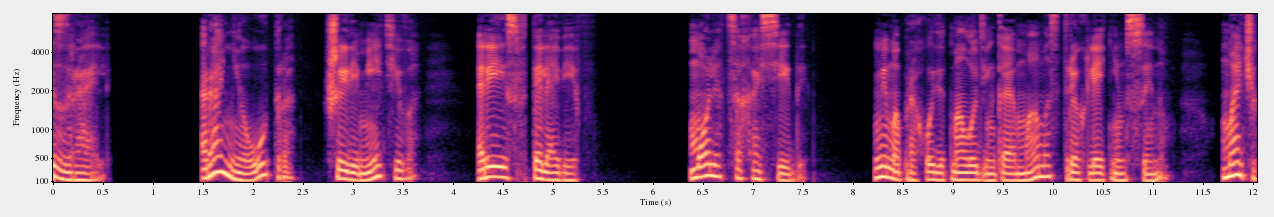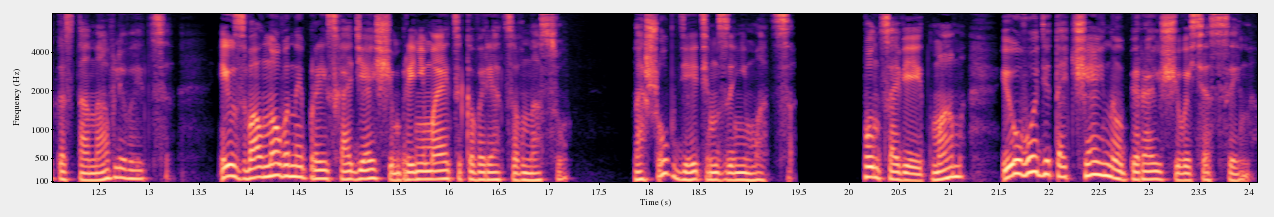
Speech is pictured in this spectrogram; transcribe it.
Израиль. Раннее утро, Шереметьево, рейс в Тель-Авив. Молятся хасиды. Мимо проходит молоденькая мама с трехлетним сыном. Мальчик останавливается и, взволнованный происходящим, принимается ковыряться в носу. Нашел, где этим заниматься. Пунцовеет мама и уводит отчаянно упирающегося сына.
